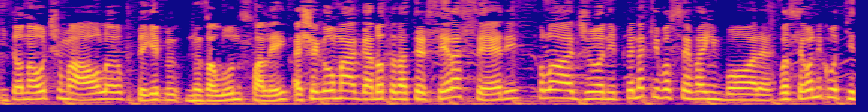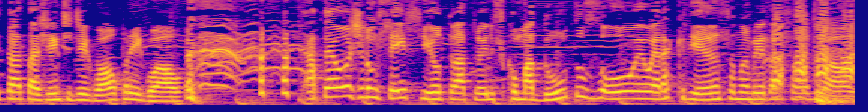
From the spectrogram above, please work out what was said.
então na última aula eu peguei pros meus alunos, falei. Aí chegou uma garota da terceira série, falou: Ah, Johnny, pena que você vai embora. Você é o único que trata a gente de igual pra igual igual. Até hoje não sei se eu trato eles como adultos ou eu era criança no meio da sala de aula.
